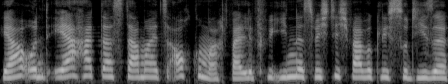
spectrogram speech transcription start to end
Ja, und er hat das damals auch gemacht, weil für ihn es wichtig war, wirklich so diese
